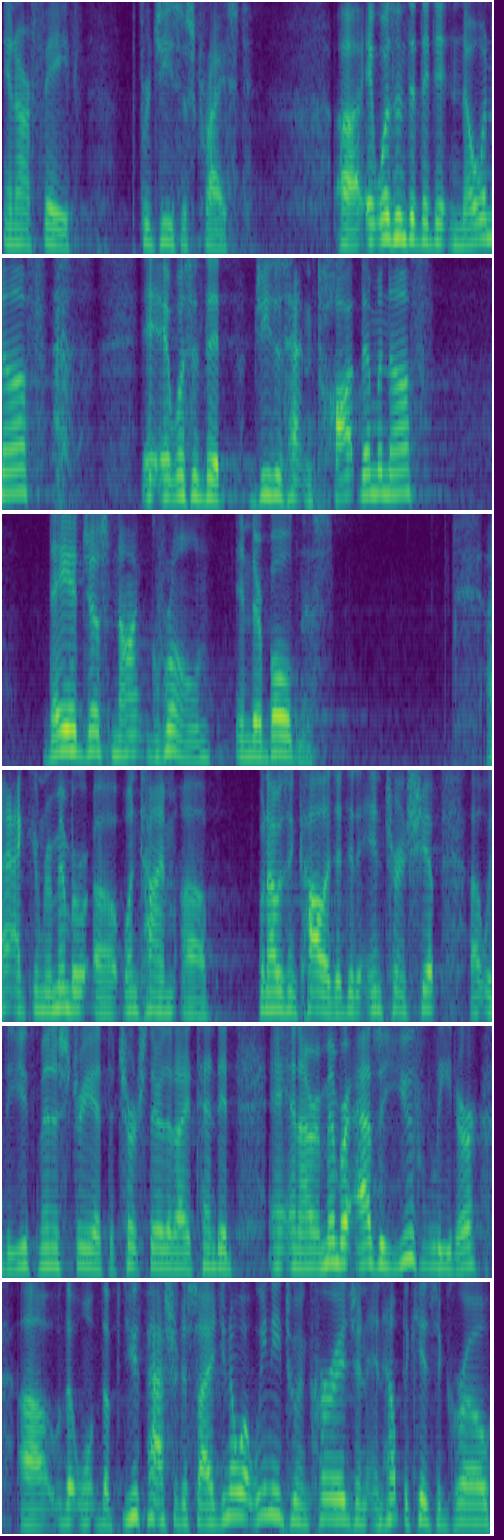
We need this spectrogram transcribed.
in our faith for Jesus Christ. Uh, it wasn't that they didn't know enough, it, it wasn't that Jesus hadn't taught them enough. They had just not grown in their boldness. I, I can remember uh, one time uh, when I was in college, I did an internship uh, with the youth ministry at the church there that I attended. And, and I remember as a youth leader, uh, the, the, youth pastor decided, you know what, we need to encourage and, and help the kids to grow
